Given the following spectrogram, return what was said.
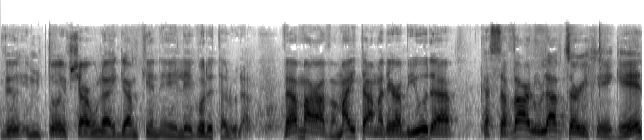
ואיתו אפשר אולי גם כן אה, לאגוד את הלולב. ואמר רבא, מה איתם עדי רבי יהודה? כסבר לולב צריך אגד,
